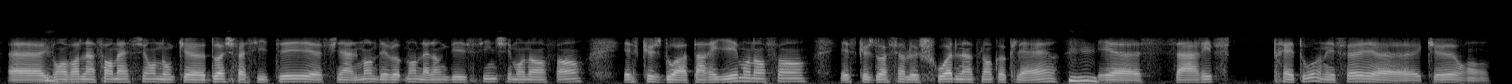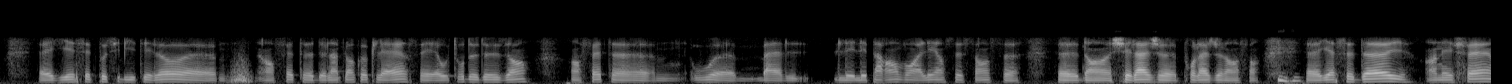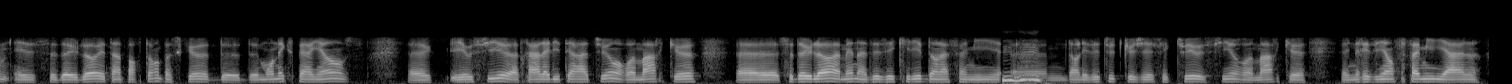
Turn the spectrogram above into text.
Euh, Ils vont avoir de l'information. Donc, euh, dois-je faciliter finalement le développement de la langue des signes chez mon enfant? Est-ce que je dois appareiller mon enfant? Est-ce que je dois faire le choix de l'implant cochléaire? Mm. Et ça arrive très tôt, en effet, qu'il y ait cette possibilité-là, en fait, de l'implant cochléaire. C'est autour de deux ans, en fait, où ben, les, parents vont aller en ce sens euh, euh, dans, chez l'âge pour l'âge de l'enfant. Mhm. Euh, il y a ce deuil, en effet, et ce deuil-là est important parce que de, de mon expérience et aussi à travers la littérature, on remarque que ce deuil-là amène un déséquilibre dans la famille. Mhm. dans les études que j'ai effectuées aussi, on remarque une résilience familiale.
